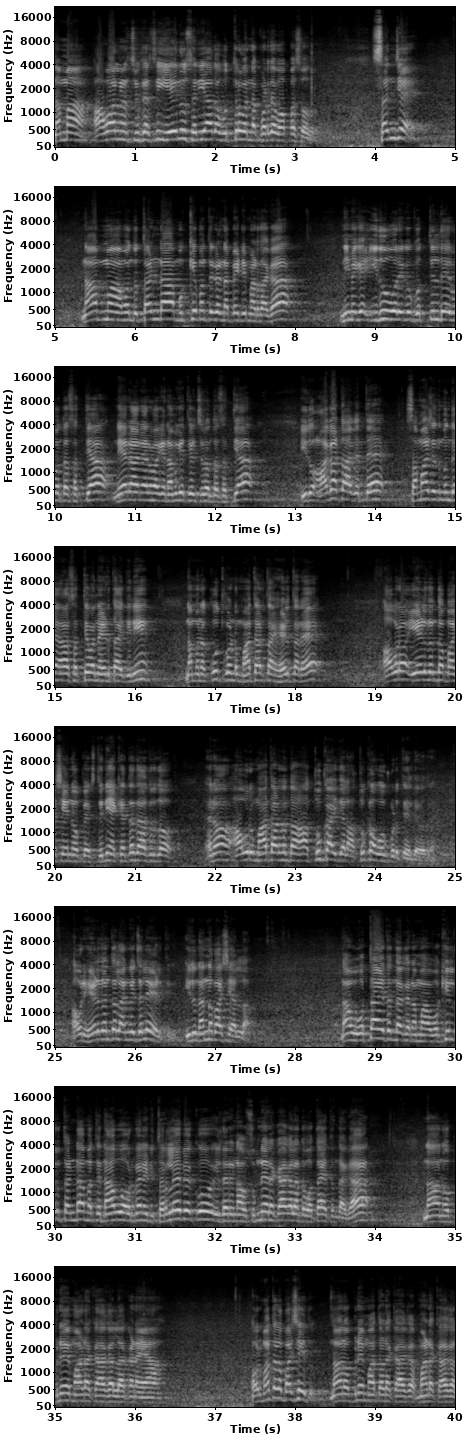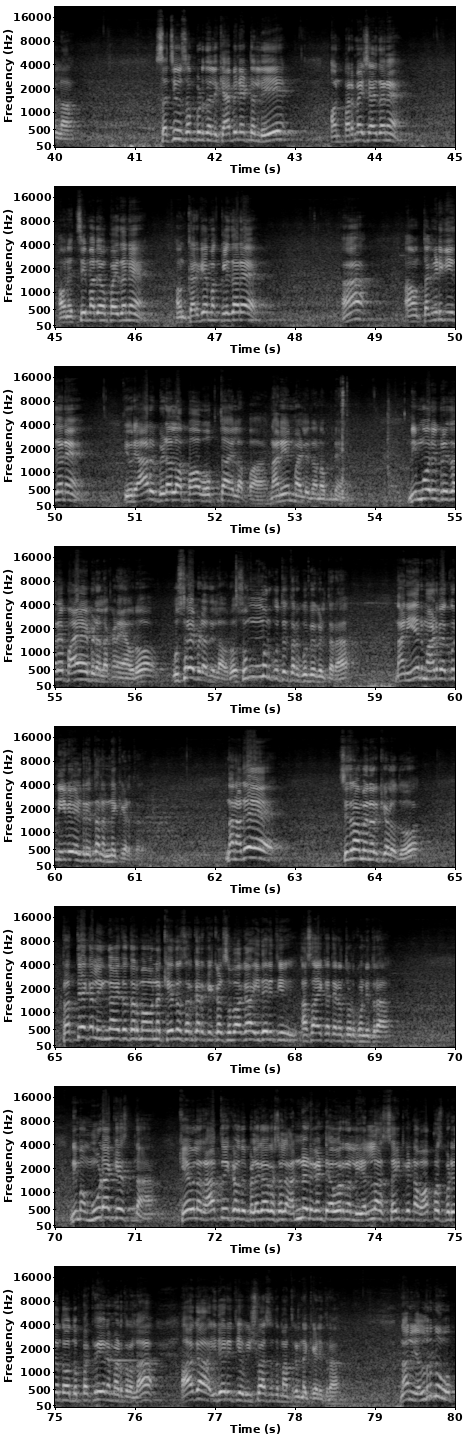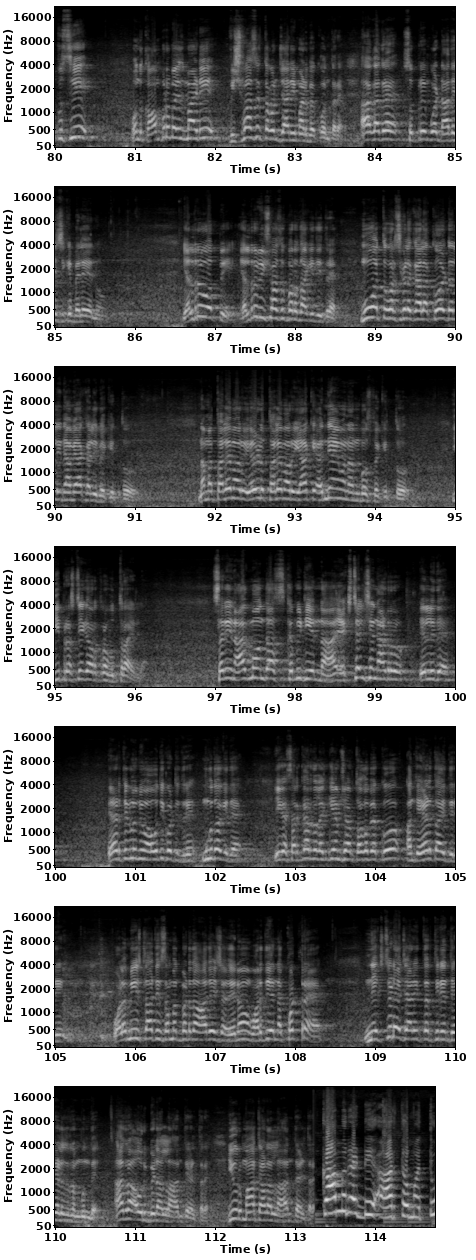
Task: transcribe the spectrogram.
ನಮ್ಮ ಅಹವಾಲನ್ನು ಸ್ವೀಕರಿಸಿ ಏನೂ ಸರಿಯಾದ ಉತ್ತರವನ್ನು ಕೊಡದೆ ವಾಪಸ್ ಹೋದರು. ಸಂಜೆ ನಮ್ಮ ಒಂದು ತಂಡ ಮುಖ್ಯಮಂತ್ರಿಗಳನ್ನ ಭೇಟಿ ಮಾಡಿದಾಗ, ನಿಮಗೆ ಇದುವರೆಗೂ ಗೊತ್ತಿಲ್ಲದೆ ಇರುವಂಥ ಸತ್ಯ, ನೇರ ನೇರವಾಗಿ ನಮಗೆ ತಿಳಿಸಿರುವಂಥ ಸತ್ಯ ಇದು ಆಘಾತ ಆಗುತ್ತೆ. ಸಮಾಜದ ಮುಂದೆ ಆ ಸತ್ಯವನ್ನು ಹೇಳ್ತಾ ಇದ್ದೀನಿ. ನಮ್ಮನ್ನು ಕೂತ್ಕೊಂಡು ಮಾತಾಡ್ತಾ ಹೇಳ್ತಾರೆ. ಅವರ ಹೇಳಿದಂಥ ಭಾಷೆಯನ್ನು ಉಪಯೋಗಿಸ್ತೀನಿ. ಯಾಕೆಂತಂದ್ರೆ ಅದ್ರದ್ದು, ಏನೋ, ಅವರು ಮಾತಾಡಿದಂಥ ಆ ತೂಕ ಇದೆಯಲ್ಲ, ಆ ತೂಕ ಹೋಗ್ಬಿಡುತ್ತೆ ಇಲ್ಲದೆ ಹೋದರೆ. ಅವ್ರು ಹೇಳಿದಂಥ ಲ್ಯಾಂಗ್ವೇಜಲ್ಲೇ ಹೇಳ್ತೀನಿ. ಇದು ನನ್ನ ಭಾಷೆ ಅಲ್ಲ. ನಾವು ಒತ್ತಾಯ ತಂದಾಗ, ನಮ್ಮ ವಕೀಲರ ತಂಡ ಮತ್ತು ನಾವು ಅವ್ರ ಮೇಲೆ ನೀವು ತರಲೇಬೇಕು. ಇಲ್ದರೆ ನಾವು ಸುಮ್ಮನೆ ಇರೋಕ್ಕಾಗಲ್ಲ ಅಂತ ಒತ್ತಾಯ ತಂದಾಗ ನಾನೊಬ್ಬನೇ ಮಾಡೋಕ್ಕಾಗಲ್ಲ ಕಣಯ್ಯ. ಅವ್ರು ಮಾತಾಡೋ ಭಾಷೆ ಇದು. ನಾನೊಬ್ಬನೇ ಮಾತಾಡೋಕ್ಕಾಗ, ಮಾಡೋಕ್ಕಾಗಲ್ಲ. ಸಚಿವ ಸಂಪುಟದಲ್ಲಿ ಕ್ಯಾಬಿನೆಟಲ್ಲಿ ಅವ್ನು ಪರಮೇಶ ಇದ್ದಾನೆ. ಅವ್ನು ಎಚ್ ಸಿ ಮಾದೇವಪ್ಪ ಇದ್ದಾನೆ. ಅವ್ನು ಖರ್ಗೆ ಮಕ್ಕಳಿದ್ದಾರೆ ಹಾಂ ಅವ್ನ ತಂಗಡಿಗೆ ಇದ್ದಾನೆ. ಇವ್ರು ಯಾರು ಬಿಡಲ್ಲಪ್ಪ, ಒಪ್ತಾ ಇಲ್ಲಪ್ಪ? ನಾನೇನು ಮಾಡಲಿ ನಾನೊಬ್ಬನೇ ನಿಮ್ಮವ್ರಿಬ್ರು ಇದ್ದಾರೆ, ಬಾಯ ಬಿಡಲ್ಲ ಕಣೆ ಅವರು. ಉಸಿರೇ ಬಿಡೋದಿಲ್ಲ ಅವರು. ಸುಮ್ಮನೆ ಕೂತಿರ್ತಾರೆ ಗೂಬೆಗಳ ಥರ ನಾನು ಏನು ಮಾಡಬೇಕು ನೀವೇ ಹೇಳ್ರಿ ಅಂತ ನನ್ನೇ ಕೇಳ್ತಾರೆ. ನಾನು ಅದೇ ಸಿದ್ದರಾಮಯ್ಯನವ್ರು ಕೇಳೋದು. ಪ್ರತ್ಯೇಕ ಲಿಂಗಾಯತ ಧರ್ಮವನ್ನು ಕೇಂದ್ರ ಸರ್ಕಾರಕ್ಕೆ ಕಳಿಸುವಾಗ ಇದೇ ರೀತಿ ಅಸಹಾಯಕತೆಯನ್ನು ತೋಡ್ಕೊಂಡಿದ್ರ? ನಿಮ್ಮ ಮೂಡ ಕೇಸ್ನ ಕೇವಲ ರಾತ್ರಿ ಕಳೆದು ಬೆಳಗಾಗೋಷ್ಟಲ್ಲ ಹನ್ನೆರಡು ಗಂಟೆ ಅವರ್ನಲ್ಲಿ ಎಲ್ಲ ಸೈಟ್ಗಳನ್ನ ವಾಪಸ್ ಪಡೆಯುವಂಥ ಒಂದು ಪ್ರಕ್ರಿಯೆ ಮಾಡ್ತಾರಲ್ಲ, ಆಗ ಇದೇ ರೀತಿಯ ವಿಶ್ವಾಸದ ಮಾತುಗಳನ್ನ ಕೇಳಿದ್ರ. ನಾನು ಎಲ್ಲರನ್ನೂ ಒಪ್ಪಿಸಿ, ಒಂದು ಕಾಂಪ್ರಮೈಸ್ ಮಾಡಿ ವಿಶ್ವಾಸಕ್ಕೆ ತಗೊಂಡು ಜಾರಿ ಮಾಡಬೇಕು ಅಂತಾರೆ. ಹಾಗಾದರೆ ಸುಪ್ರೀಂ ಕೋರ್ಟ್ ಆದೇಶಕ್ಕೆ ಬೆಲೆ ಏನು? ಎಲ್ಲರೂ ಒಪ್ಪಿ ಎಲ್ಲರೂ ವಿಶ್ವಾಸಕ್ಕೆ ಬರೋದಾಗಿದ್ದಿದ್ರೆ ಮೂವತ್ತು ವರ್ಷಗಳ ಕಾಲ ಕೋರ್ಟಲ್ಲಿ ನಾವು ಯಾಕೆ ಕಲಿಬೇಕಿತ್ತು ನಮ್ಮ ತಲೆಮಾರು, ಎರಡು ತಲೆಮಾರು ಯಾಕೆ ಅನ್ಯಾಯವನ್ನು ಅನುಭವಿಸ್ಬೇಕಿತ್ತು? ಈ ಪ್ರಶ್ನೆಗೆ ಅವ್ರ ಉತ್ತರ ಇಲ್ಲ. ಸರಿ, ನಾಗಮೋಹನ್ ದಾಸ್ ಕಮಿಟಿಯನ್ನು ಎಕ್ಸ್ಟೆನ್ಷನ್ ಆರ್ಡ್ರು ಎಲ್ಲಿದೆ? ಎರಡು ತಿಂಗಳು ನೀವು ಅವಧಿ ಕೊಟ್ಟಿದ್ರಿ, ಮುಗಿದೋಗಿದೆ. ಈಗ ಸರ್ಕಾರದಲ್ಲಿ ಅಂಕಿಅಂಶ ತಗೋಬೇಕು ಅಂತ ಹೇಳ್ತಾ ಇದ್ದೀರಿ. ಒಳ ಮೀಸಲಾತಿಗೆ ಸಂಬಂಧಪಟ್ಟ ಆದೇಶ, ಏನೋ ವರದಿಯನ್ನು ಕೊಟ್ಟರೆ ನೆಕ್ಸ್ಟ್ ಡೇ ಜಾರಿಗೆ ತರ್ತೀನಿ ಅಂತ ಹೇಳಿದ್ರು ನಮ್ಮ ಮುಂದೆ. ಆದರೆ ಅವ್ರು ಬಿಡಲ್ಲ ಅಂತ ಹೇಳ್ತಾರೆ. ಇವ್ರು ಮಾತಾಡಲ್ಲ ಅಂತ ಹೇಳ್ತಾರೆ. ಕಾಮರೆಡ್ಡಿ ಆರ್ತೋ ಮತ್ತು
